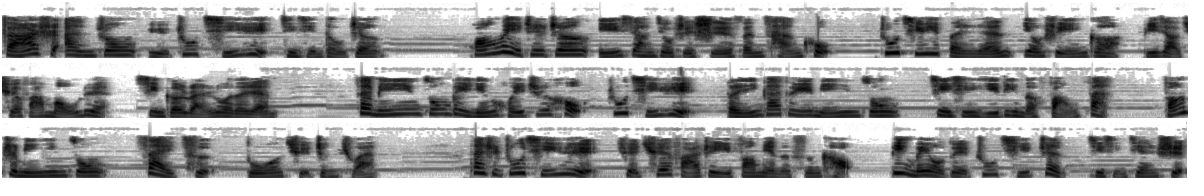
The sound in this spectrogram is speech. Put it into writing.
反而是暗中与朱祁钰进行斗争。皇位之争一向就是十分残酷，朱祁钰本人又是一个比较缺乏谋略、性格软弱的人。在明英宗被迎回之后，朱祁钰本应该对于明英宗进行一定的防范，防止明英宗再次夺取政权。但是朱祁钰却缺乏这一方面的思考，并没有对朱祁镇进行监视。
